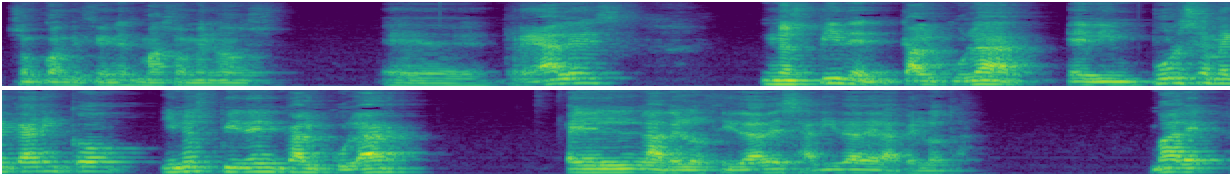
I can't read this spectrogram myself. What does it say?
Son condiciones más o menos eh, reales. Nos piden calcular el impulso mecánico y nos piden calcular la velocidad de salida de la pelota. ¿Vale?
